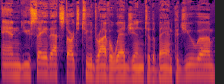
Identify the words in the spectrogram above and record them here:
And you say that starts to drive a wedge into the band. Could you um,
